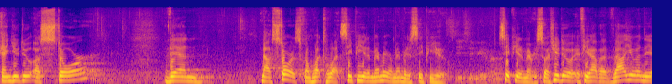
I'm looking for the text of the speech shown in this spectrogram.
and you do a store then now store is from what to what? CPU to memory or memory to CPU CPU to memory. So if you do if you have a value in the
